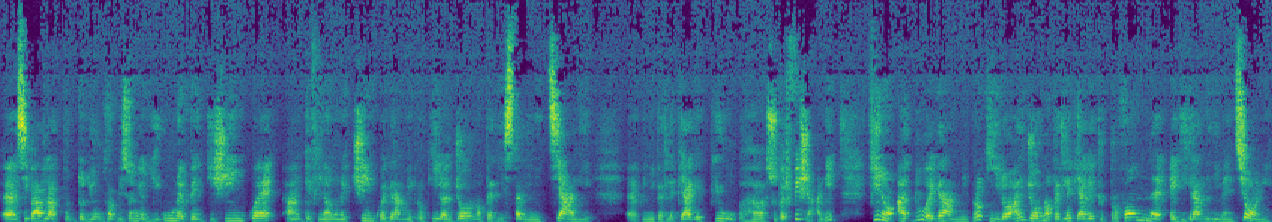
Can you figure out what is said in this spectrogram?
Eh, si parla appunto di un fabbisogno di 1,25 anche fino a 1,5 grammi pro chilo al giorno per gli stadi iniziali, eh, quindi per le piaghe più eh, superficiali, fino a 2 grammi pro chilo al giorno per le piaghe più profonde e di grandi dimensioni.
